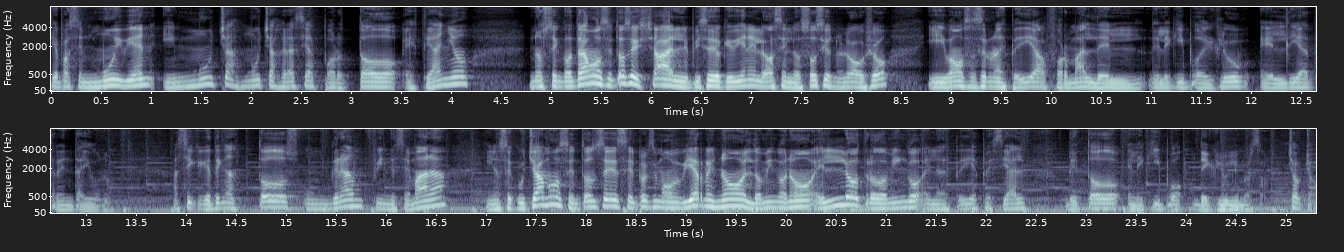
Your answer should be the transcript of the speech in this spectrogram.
Que pasen muy bien y muchas, muchas gracias por todo este año. Nos encontramos entonces ya en el episodio que viene, lo hacen los socios, no lo hago yo. Y vamos a hacer una despedida formal del, equipo del club el día 31. Así que que tengan todos un gran fin de semana. Y nos escuchamos entonces el próximo viernes no, el domingo no, el otro domingo en la despedida especial de todo el equipo del Club Inversor. Chau, chau.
